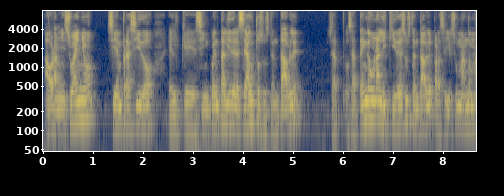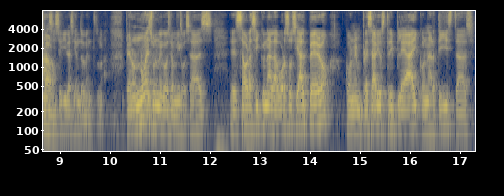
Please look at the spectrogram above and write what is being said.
Ahora, mi sueño siempre ha sido el que 50 líderes sea autosustentable, o sea, o sea, tenga una liquidez sustentable para seguir sumando más y seguir haciendo eventos más. Pero no es un negocio, amigo, o sea, es, es ahora sí que una labor social, pero con empresarios AAA y con artistas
